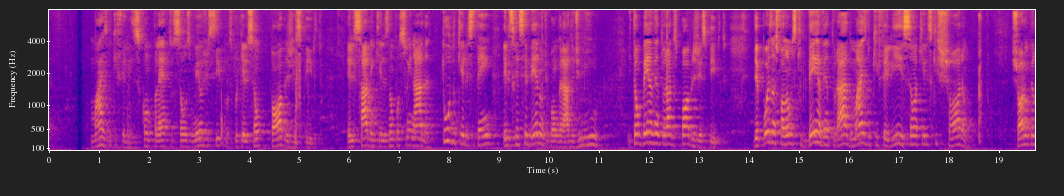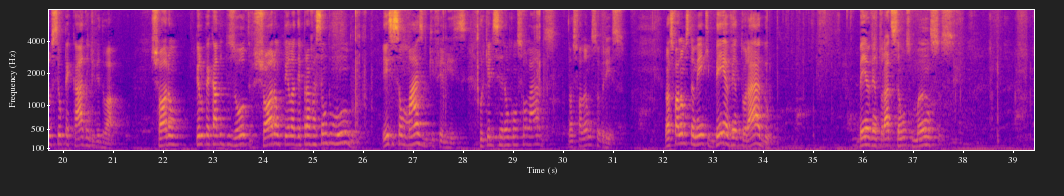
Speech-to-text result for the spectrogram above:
mais do que felizes, completos são os meus discípulos, porque eles são pobres de espírito. Eles sabem que eles não possuem nada. Tudo que eles têm, eles receberam de bom grado de mim. Então, bem-aventurados pobres de espírito. Depois nós falamos que bem-aventurado, mais do que feliz, são aqueles que choram. Choram pelo seu pecado individual. Choram pelo pecado dos outros, choram pela depravação do mundo. Esses são mais do que felizes, porque eles serão consolados. Nós falamos sobre isso. Nós falamos também que bem-aventurado, bem-aventurados são os mansos.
